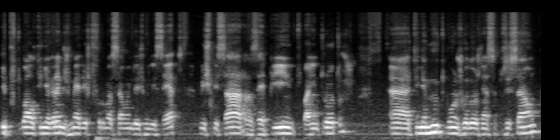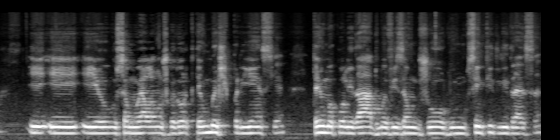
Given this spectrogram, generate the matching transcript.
e Portugal tinha grandes médios de formação em 2007, Luís Pissarra, Zé Pinto, entre outros, uh, tinha muito bons jogadores nessa posição e, e, e, o Samuel é um jogador que tem uma experiência, tem uma qualidade, uma visão de jogo, um sentido de liderança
